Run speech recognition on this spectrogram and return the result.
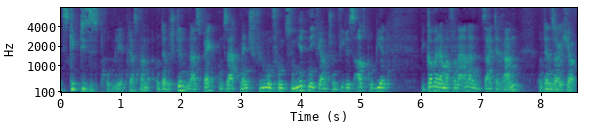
Es gibt dieses Problem, dass man unter bestimmten Aspekten sagt, Mensch, Führung funktioniert nicht, wir haben schon vieles ausprobiert. Wie kommen wir da mal von der anderen Seite ran? Und dann sage ich, ja,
